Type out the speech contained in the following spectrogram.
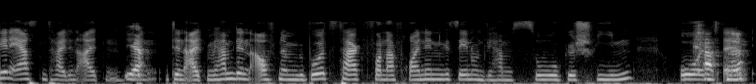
Den ersten Teil, den alten. Ja. Den, den alten. Wir haben den auf einem Geburtstag von einer Freundin gesehen und wir haben so geschrien. Und Krass, ne? äh,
